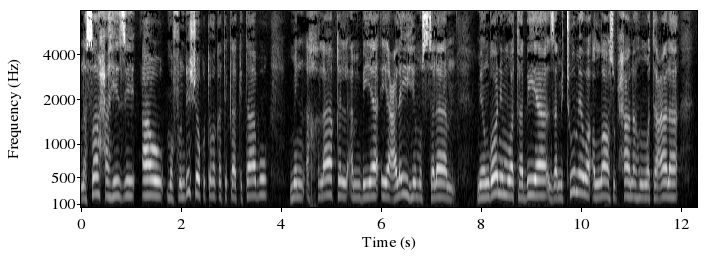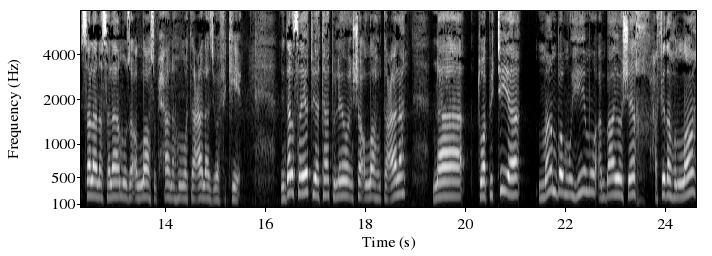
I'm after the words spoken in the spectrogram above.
nasaha hizi au mafundisho kutoka katika kitabu min akhlaqil anbiya'i alayhimus salam miongoni mwa tabia za mitume wa Allah subhanahu wa ta'ala sala na salamu za Allah subhanahu wa ta'ala ziwafikie. Ni darasa yetu ya tatu leo insha Allah ta'ala na tuwapitia mambo muhimu ambayo Sheikh hafidhahullah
